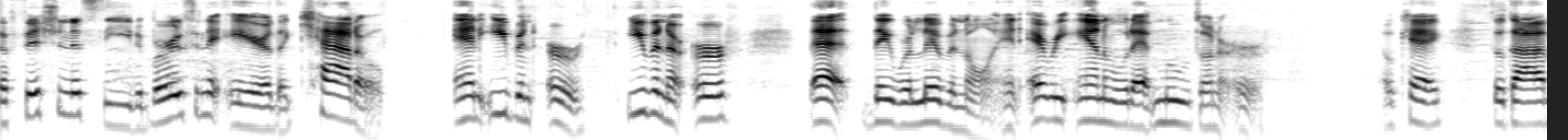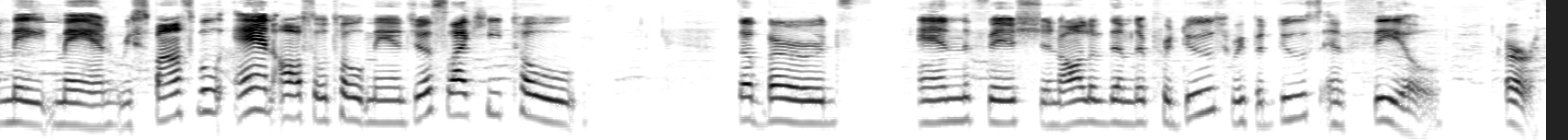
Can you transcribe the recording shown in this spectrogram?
the fish in the sea, the birds in the air, the cattle, and even earth, even the earth that they were living on and every animal that moves on the earth. Okay? So God made man responsible and also told man, just like he told the birds and the fish and all of them to produce, reproduce, and fill earth.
